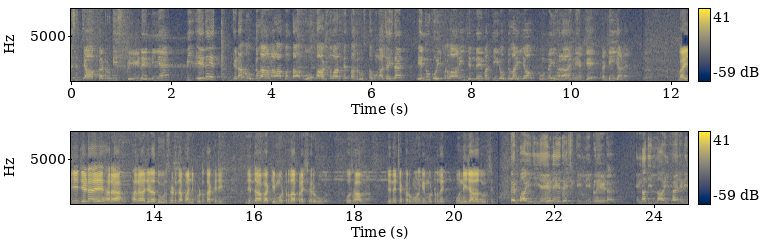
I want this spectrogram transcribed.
ਇਸ ਚਾਪ ਕਟਰ ਦੀ ਸਪੀਡ ਇੰਨੀ ਹੈ ਵੀ ਇਹਦੇ ਜਿਹੜਾ ਰੁੱਗ ਲਾਉਣ ਵਾਲਾ ਬੰਦਾ ਉਹ ਤਾਕਤਵਰ ਤੇ ਤੰਦਰੁਸਤ ਹੋਣਾ ਚਾਹੀਦਾ ਹੈ। ਇਹਨੂੰ ਕੋਈ ਪਰਵਾਹ ਨਹੀਂ ਜਿੰਨੇ ਮਰਜ਼ੀ ਰੁੱਗ ਲਾਈ ਜਾਓ ਉਨਾ ਹੀ ਹਰਾ ਇਹਨੇ ਅੱਗੇ ਕੱਢੀ ਜਾਣਾ ਹੈ। ਬਾਈ ਜੀ ਜਿਹੜਾ ਇਹ ਹਰਾ ਹਰਾ ਜਿਹੜਾ ਦੂਰ ਸਿੱਟਦਾ 5 ਫੁੱਟ ਤੱਕ ਜੀ ਜਿੱਦਾਂ ਬਾਕੀ ਮੋਟਰ ਦਾ ਪ੍ਰੈਸ਼ਰ ਹੋਊਗਾ ਉਸ ਹਿਸਾਬ ਨਾਲ ਜਿੰਨੇ ਚੱਕਰ ਹੋਣਗੇ ਮੋਟਰ ਦੇ ਉਨੀ ਜ਼ਿਆਦਾ ਦੂਰ ਸਿੱਟੂ ਤੇ ਬਾਈ ਜੀ ਇਹ ਨੇ ਇਹਦੇ ਸਟੀਲੀ ਪਲੇਟ ਇਹਨਾਂ ਦੀ ਲਾਈਫ ਹੈ ਜਿਹੜੀ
